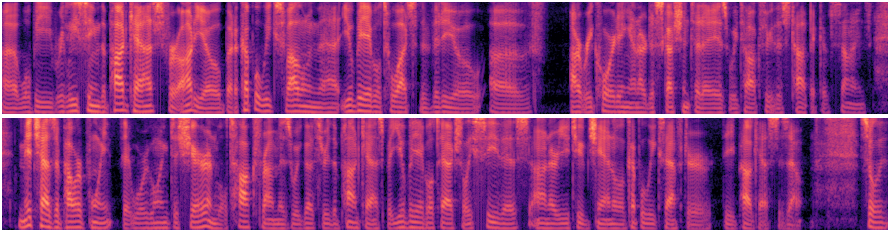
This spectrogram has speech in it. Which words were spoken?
Uh, we'll be releasing the podcast for audio, but a couple weeks following that, you'll be able to watch the video of our recording and our discussion today as we talk through this topic of signs. Mitch has a PowerPoint that we're going to share and we'll talk from as we go through the podcast, but you'll be able to actually see this on our YouTube channel a couple weeks after the podcast is out. So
